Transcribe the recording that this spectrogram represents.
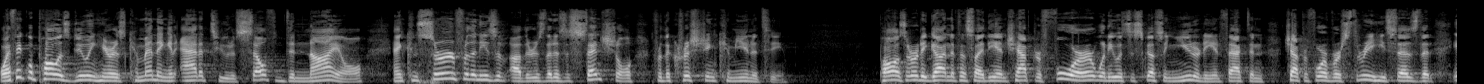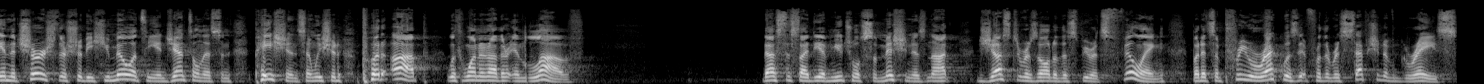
Well, I think what Paul is doing here is commending an attitude of self denial and concern for the needs of others that is essential for the Christian community. Paul has already gotten at this idea in chapter 4 when he was discussing unity. In fact, in chapter 4, verse 3, he says that in the church there should be humility and gentleness and patience, and we should put up with one another in love. Thus, this idea of mutual submission is not just a result of the Spirit's filling, but it's a prerequisite for the reception of grace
